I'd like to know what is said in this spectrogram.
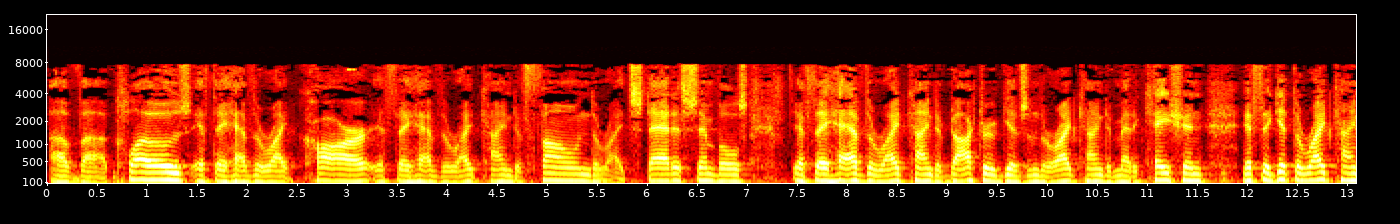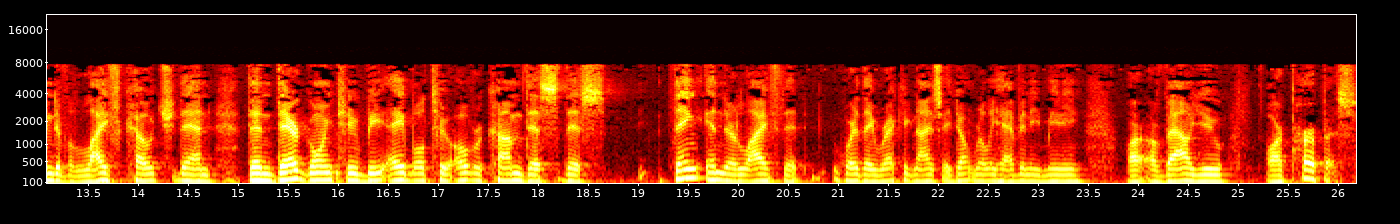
of uh, clothes, if they have the right car, if they have the right kind of phone, the right status symbols, if they have the right kind of doctor who gives them the right kind of medication, if they get the right kind of a life coach, then then they're going to be able to overcome this this thing in their life that where they recognize they don't really have any meaning or, or value or purpose.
